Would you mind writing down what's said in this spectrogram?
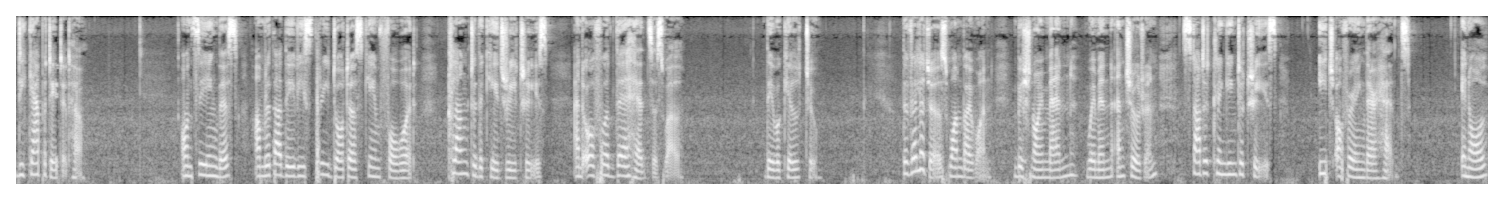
decapitated her. On seeing this, Amrita Devi's three daughters came forward, clung to the Khejri trees, and offered their heads as well. They were killed too. The villagers, one by one, Bishnoi men, women, and children, started clinging to trees, each offering their heads. In all,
